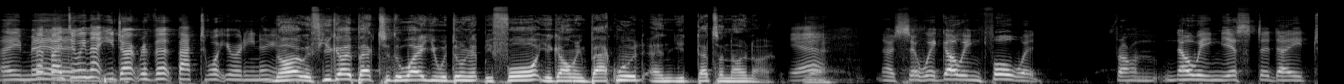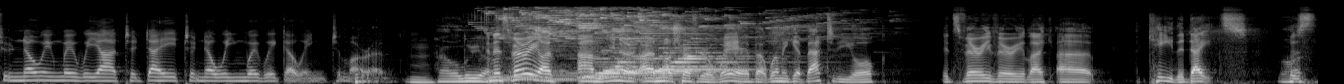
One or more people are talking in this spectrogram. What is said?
Amen. But by doing that, you don't revert back to what you already knew. No, if you go back to the way you were doing it before, you're going backward, and you, that's a no-no. Yeah. No, so we're going forward from knowing yesterday to knowing where we are today to knowing where we're going tomorrow. Hallelujah. And it's very, I've, um, you know, I'm not sure if you're aware, but when we get back to New York, it's very, very like uh, key the dates because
